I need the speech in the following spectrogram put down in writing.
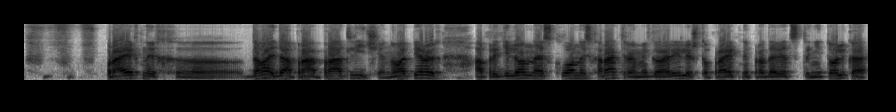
в проектных... Э, давай, да, про, про отличия. Ну, во-первых, определенная склонность характера. Мы говорили, что проектный продавец – это не только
